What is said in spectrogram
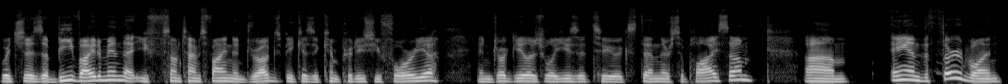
which is a B vitamin that you sometimes find in drugs because it can produce euphoria, and drug dealers will use it to extend their supply some. Um, and the third one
